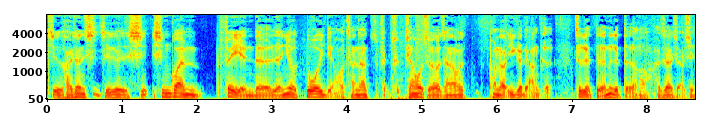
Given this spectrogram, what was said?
这个好像这个新新冠肺炎的人又多一点，我常常前后左右常常会碰到一个两个，这个得那个得哈，还是要小心。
